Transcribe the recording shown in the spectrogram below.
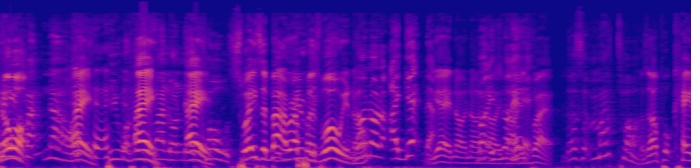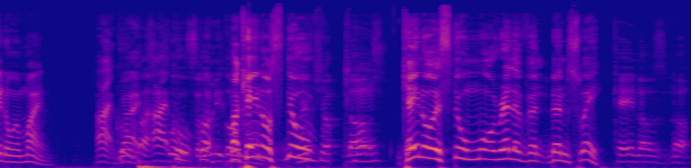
know what? Now, hey, he will have hey, man on their hey, toes. Sway's a better rapper as well, you know. No, no, no. I get that. Yeah, no, no, no, he's no. He's right. Doesn't matter. Because I put Kano in mine. All right, cool. Right, all right, cool. cool. So. But Kano still no. Kano is still more relevant than Sway. Kano's not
